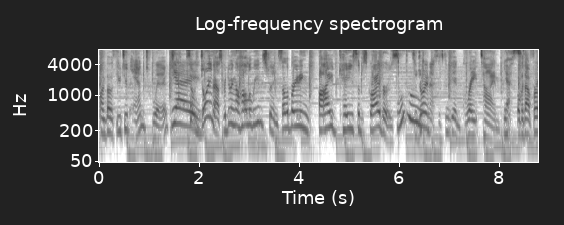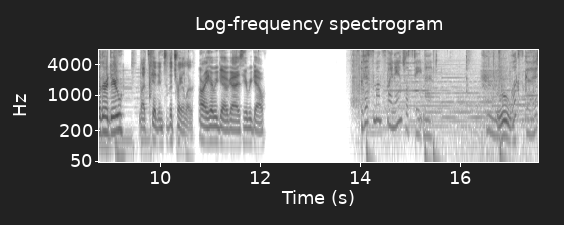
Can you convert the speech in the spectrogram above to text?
on both YouTube and Twitch. Yay. So join us. We're doing a Halloween stream celebrating 5K subscribers. So join us. It's going to be a great time. Yes. But without further ado, let's get into the trailer. All right, here we go, guys. Here we go. This month's financial statement. Ooh. Looks good.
